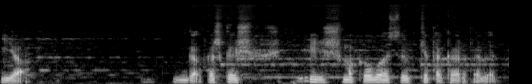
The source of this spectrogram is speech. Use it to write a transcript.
Jo. Gal kažką iš, išmakaluosiu kitą kartą, bet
